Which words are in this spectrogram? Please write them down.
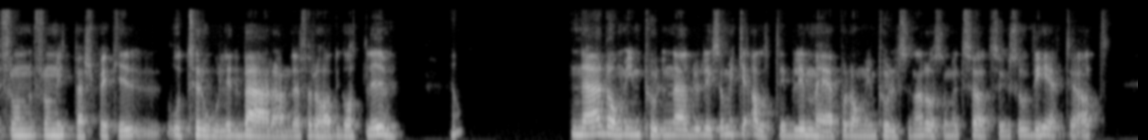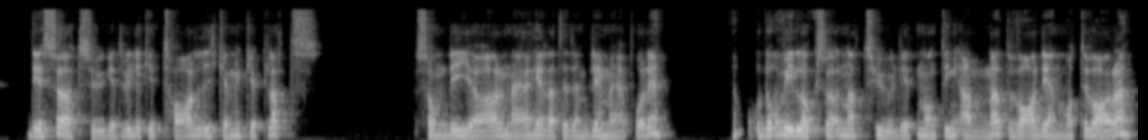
från, från mitt perspektiv otroligt bärande för att ha ett gott liv. Ja. När, de impul när du liksom inte alltid blir med på de impulserna då som ett sötsug så vet jag att det sötsuget vill ikke ta lika mycket plats som det gjør når jeg hele tiden blir med på det. Ja. Och då vill också naturligt någonting annat, vad det än måtte vara,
